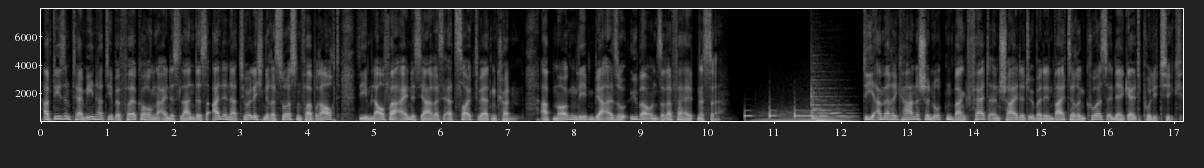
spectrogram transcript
Ab diesem Termin hat die Bevölkerung eines Landes alle natürlichen Ressourcen verbraucht, die im Laufe eines Jahres erzeugt werden können. Ab morgen leben wir also über unsere Verhältnisse. Die amerikanische Notenbank Fed entscheidet über den weiteren Kurs in der Geldpolitik.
